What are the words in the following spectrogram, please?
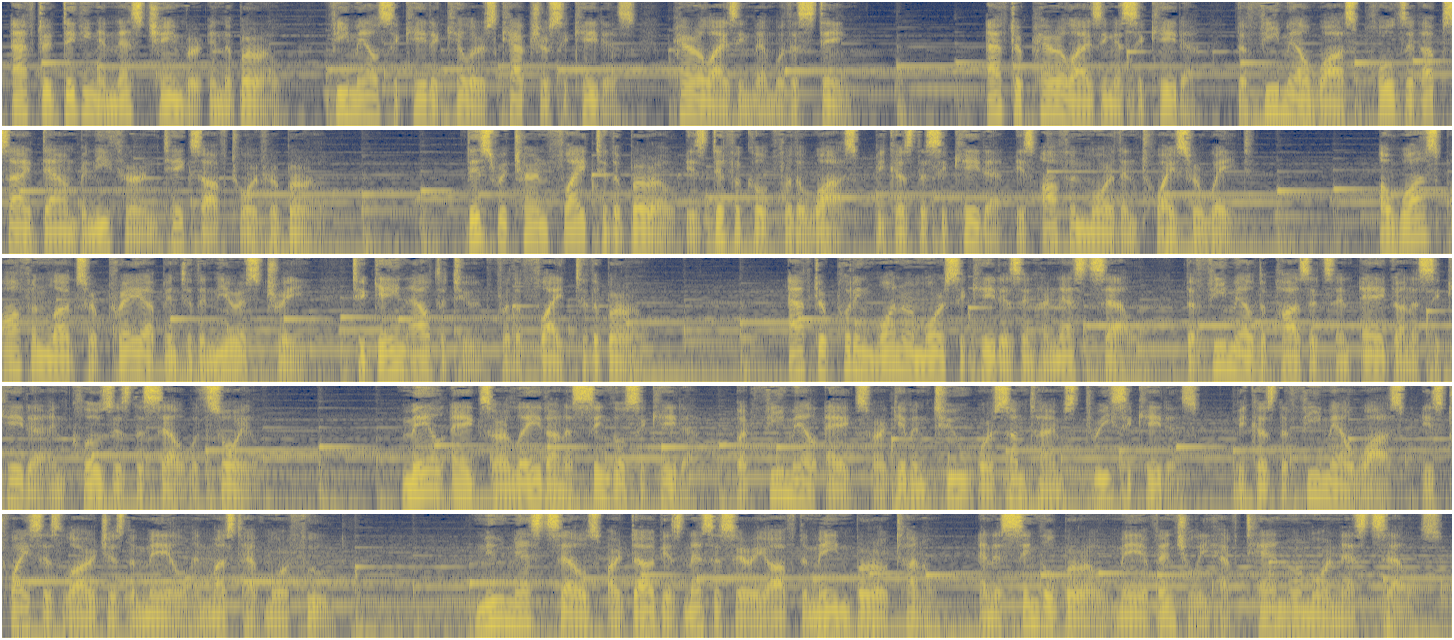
After digging a nest chamber in the burrow, female cicada killers capture cicadas, paralyzing them with a sting. After paralyzing a cicada, the female wasp holds it upside down beneath her and takes off toward her burrow. This return flight to the burrow is difficult for the wasp because the cicada is often more than twice her weight. A wasp often lugs her prey up into the nearest tree, to gain altitude for the flight to the burrow. After putting one or more cicadas in her nest cell, the female deposits an egg on a cicada and closes the cell with soil. Male eggs are laid on a single cicada, but female eggs are given two or sometimes three cicadas, because the female wasp is twice as large as the male and must have more food. New nest cells are dug as necessary off the main burrow tunnel, and a single burrow may eventually have 10 or more nest cells.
